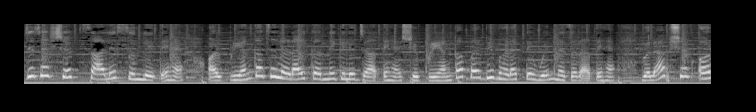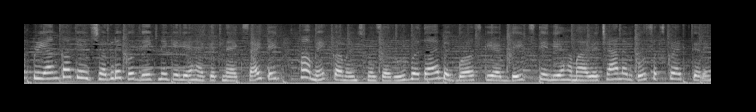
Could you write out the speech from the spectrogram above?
जिसे शिव साले सुन लेते हैं। और प्रियंका से लड़ाई करने के लिए जाते हैं। शिव प्रियंका पर भी भड़कते हुए नज़र आते हैं। गुलाब, शिव और प्रियंका के झगड़े को देखने के लिए हैं। कितने एक्साइटेड हमें कमेंट्स में ज़रूर बताएँ। बिग बॉस के अपडेट्स के लिए हमारे चैनल को सब्सक्राइब करें।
